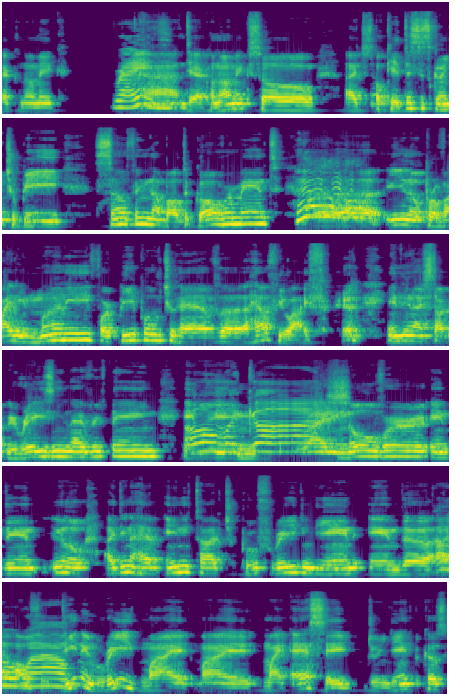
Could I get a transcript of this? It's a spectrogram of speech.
economic Right. uh, the economics. So I just okay. This is going to be something about the government. Uh, you know, providing money for people to have a healthy life, and then I start erasing everything. And oh my gosh. writing over and then you know i didn't have any time to proofread in the end and uh, i Oh, also wow. didn't read my my my essay during the end because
